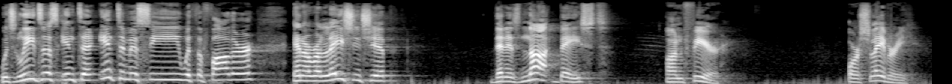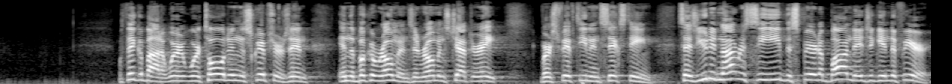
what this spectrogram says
which leads us into intimacy with the Father and a relationship that is not based on fear or slavery. Well, think about it. We're, we're told in the scriptures in, in the book of Romans, in Romans chapter 8, verse 15 and 16, says, You did not receive the spirit of bondage again to fear.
